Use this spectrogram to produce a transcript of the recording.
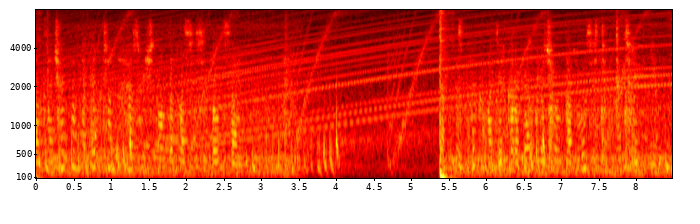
has rejected the picture he has reached on the Pacific side. Быстро командир корабля включил табло застегнуть ремни.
